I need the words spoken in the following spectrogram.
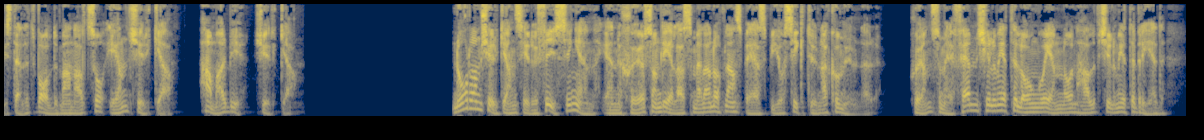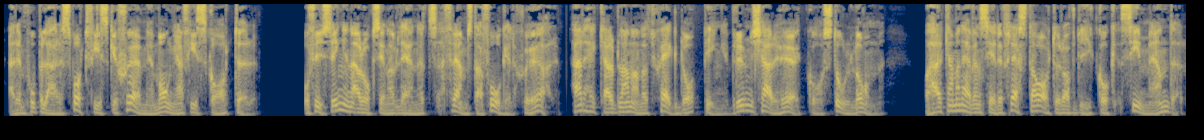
Istället valde man alltså en kyrka, Hammarby kyrka. Norr om kyrkan ser du Fysingen, en sjö som delas mellan Upplands Väsby och Sigtuna kommuner. Sjön som är fem kilometer lång och en och en halv kilometer bred är en populär sportfiskesjö med många fiskarter. Och Fysingen är också en av länets främsta fågelsjöar. Här häckar bland annat skäggdopping, brun kärrhök och storlom. Och här kan man även se de flesta arter av dyk och simänder.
